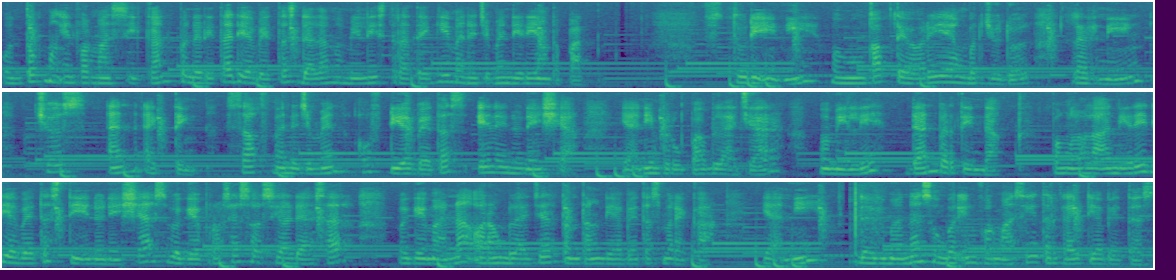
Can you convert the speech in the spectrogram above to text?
untuk menginformasikan penderita diabetes dalam memilih strategi manajemen diri yang tepat. Studi ini mengungkap teori yang berjudul Learning, Choose, and Acting Self-Management of Diabetes in Indonesia, yakni berupa belajar, memilih, dan bertindak. Pengelolaan diri diabetes di Indonesia sebagai proses sosial dasar bagaimana orang belajar tentang diabetes mereka, yakni dari mana sumber informasi terkait diabetes.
